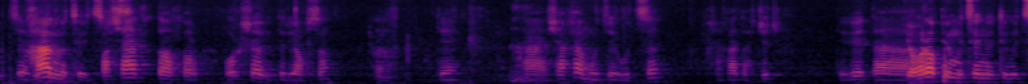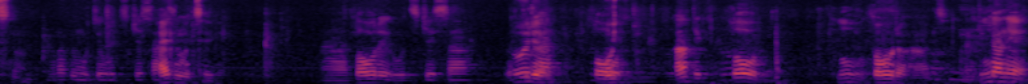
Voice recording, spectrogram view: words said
үзээ Хаана музей Бас үзчихсэн? шаардлагатай болохоор урагшаа бид нар явсан. Аа. Тий. Аа Шанхай музейг үзсэн. Шанхайд очиж тэгээд аа Европын музейнуудыг үзсэн үү? Европын музейг үзчихсэн. Аль музейг? Аа Лоурыг үзчихсэн. Өөрөө? Луур. А? Луур. Луур. Ватиканы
